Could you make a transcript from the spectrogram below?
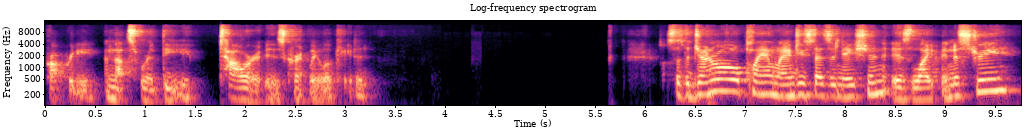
property, and that's where the tower is currently located. So the general plan land use designation is light industry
